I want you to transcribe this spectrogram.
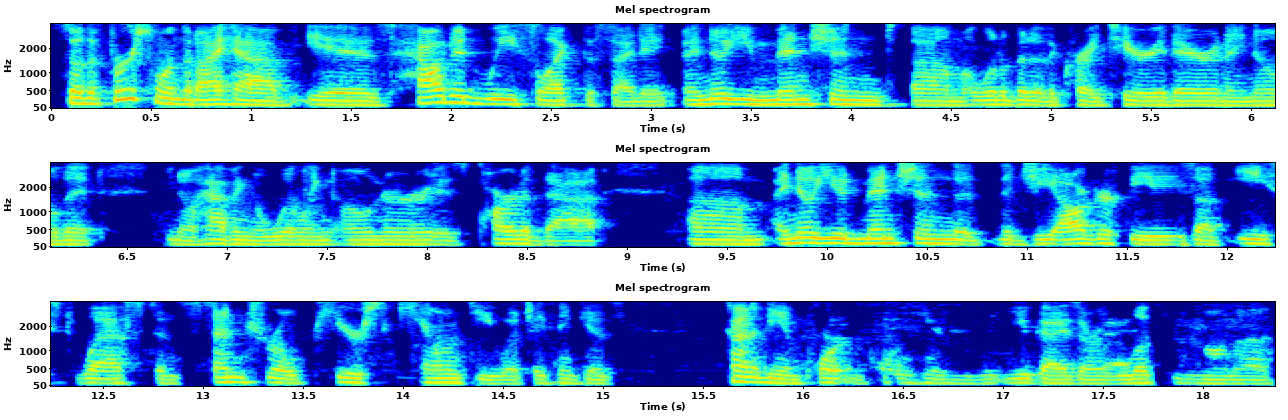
so the first one that I have is how did we select the site? I know you mentioned um, a little bit of the criteria there, and I know that you know having a willing owner is part of that. Um, I know you'd mentioned the, the geographies of East, West, and Central Pierce County, which I think is kind of the important point here is that you guys are looking on a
